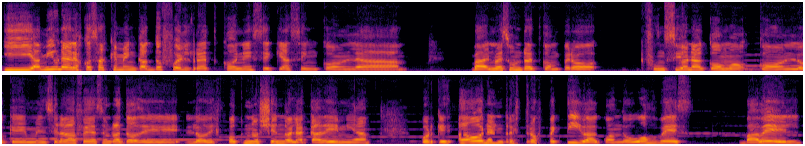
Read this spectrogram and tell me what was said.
y a mí una de las cosas que me encantó fue el retcon ese que hacen con la... Va, no es un retcon, pero funciona como con lo que mencionaba Fede hace un rato de lo de Spock no yendo a la academia, porque ahora en retrospectiva, cuando vos ves Babel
